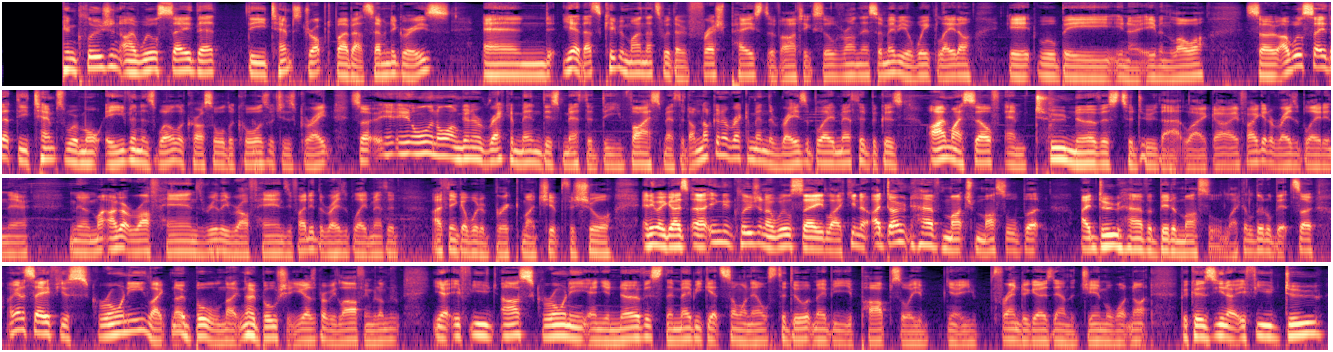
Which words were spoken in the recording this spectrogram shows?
Conclusion, I will say that the temps dropped by about 7 degrees and yeah, that's keep in mind that's with a fresh paste of Arctic Silver on there. So maybe a week later it will be, you know, even lower. So I will say that the temps were more even as well across all the cores, which is great. So in, all in all, I'm going to recommend this method, the Vice method. I'm not going to recommend the razor blade method because I myself am too nervous to do that. Like uh, if I get a razor blade in there, you know, my, I got rough hands, really rough hands. If I did the razor blade method, I think I would have bricked my chip for sure. Anyway, guys, uh, in conclusion, I will say, like, you know, I don't have much muscle, but I do have a bit of muscle, like a little bit. So I'm gonna say if you're scrawny, like no bull, like no bullshit. You guys are probably laughing, but I'm yeah. If you are scrawny and you're nervous, then maybe get someone else to do it. Maybe your pops or your you know your friend who goes down the gym or whatnot. Because you know if you do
